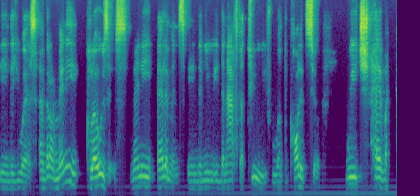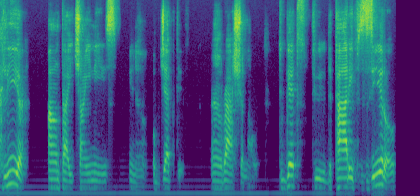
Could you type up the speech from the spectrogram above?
in the US. And there are many clauses, many elements in the new, in the NAFTA too, if we want to call it so, which have a clear anti-Chinese, you know, objective and rational. To get to the tariff zero,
